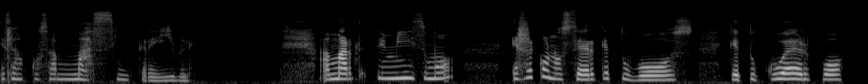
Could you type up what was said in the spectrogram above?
es la cosa más increíble. Amarte a ti mismo es reconocer que tu voz, que tu cuerpo,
